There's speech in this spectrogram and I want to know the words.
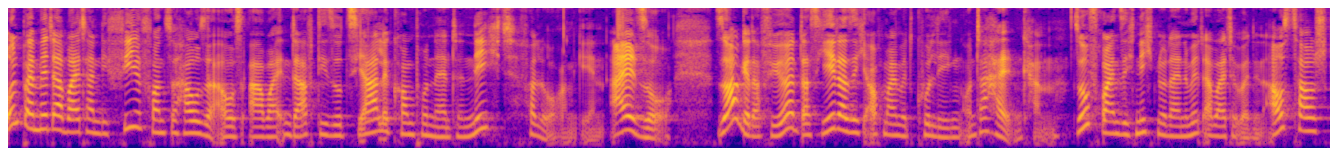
und bei Mitarbeitern, die viel von zu Hause aus arbeiten, darf die soziale Komponente nicht verloren gehen. Also, sorge dafür, dass jeder sich auch mal mit Kollegen unterhalten kann. So freuen sich nicht nur deine Mitarbeiter über den Austausch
